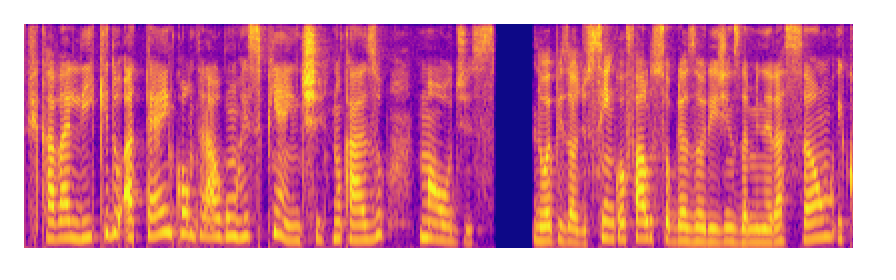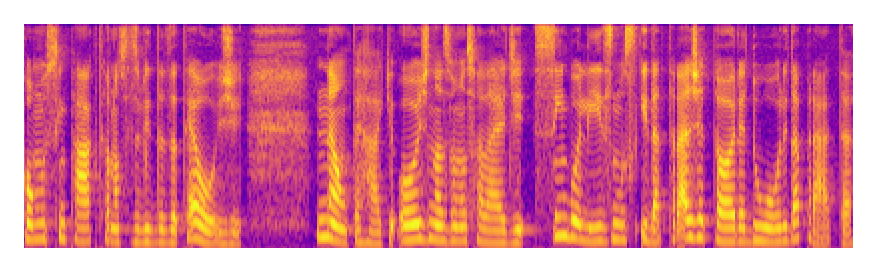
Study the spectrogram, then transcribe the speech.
ficava líquido até encontrar algum recipiente, no caso, moldes. No episódio 5, eu falo sobre as origens da mineração e como isso impacta nossas vidas até hoje. Não, Terráqueo, hoje nós vamos falar de simbolismos e da trajetória do ouro e da prata.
